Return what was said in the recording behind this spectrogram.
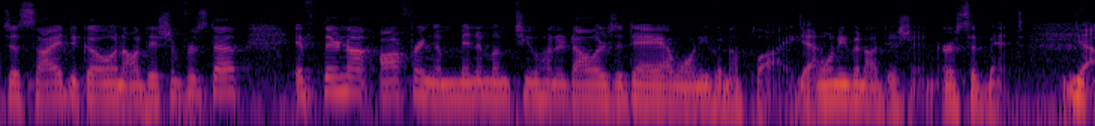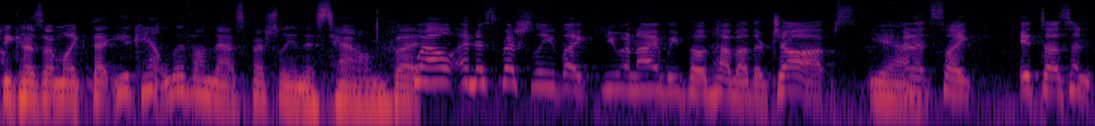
decide to go and audition for stuff, if they're not offering a minimum $200 a day, I won't even apply. Yeah. I won't even audition or submit. Yeah. Because I'm like, that you can't live on that, especially in this town. But Well, and especially like you and I, we both have other jobs. Yeah. And it's like it doesn't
